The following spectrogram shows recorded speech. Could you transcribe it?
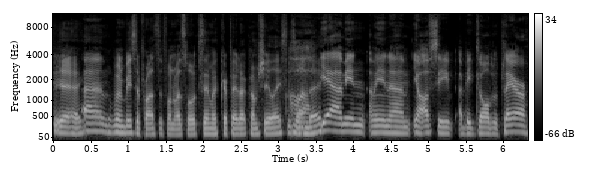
Yeah. Um, Wouldn't be surprised if one of us walks in with crypto.com shoelaces one uh, day. yeah, I mean, I mean, um, you know, obviously a big global player.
